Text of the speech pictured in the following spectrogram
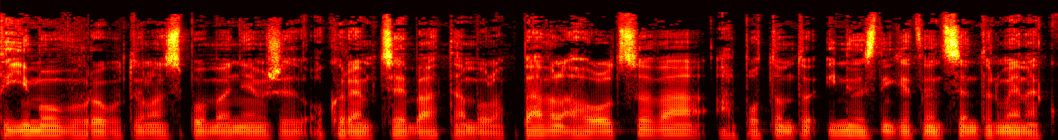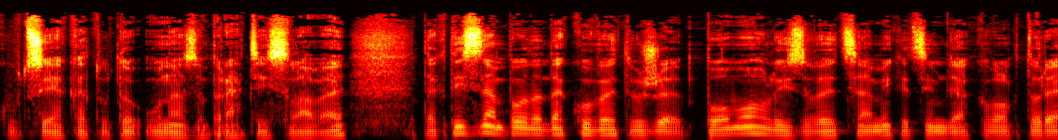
tímovú robotu, len spomeniem, že okrem teba tam bola Pavla Holcová a potom to investigatívne centrum Jana Kuciaka tuto u nás v Bratislave. Tak ty si tam povedal takú vetu, že pomohli s vecami, keď si im ďakoval, ktoré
